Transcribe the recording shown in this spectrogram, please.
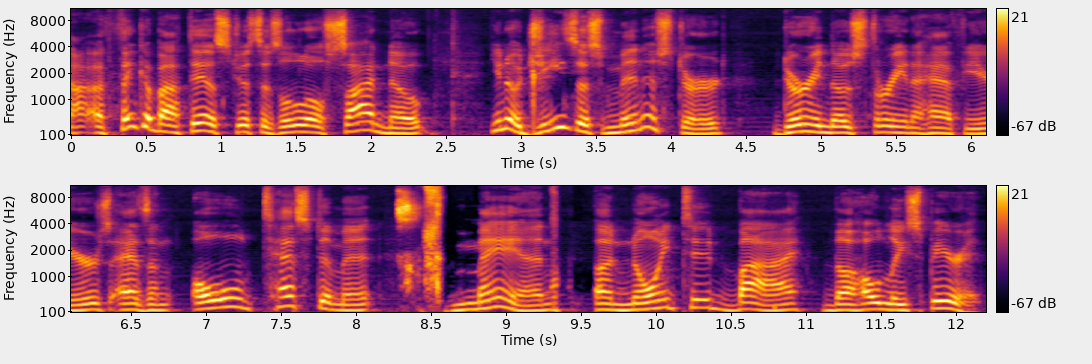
I think about this just as a little side note. You know, Jesus ministered during those three and a half years as an Old Testament man anointed by the Holy Spirit.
